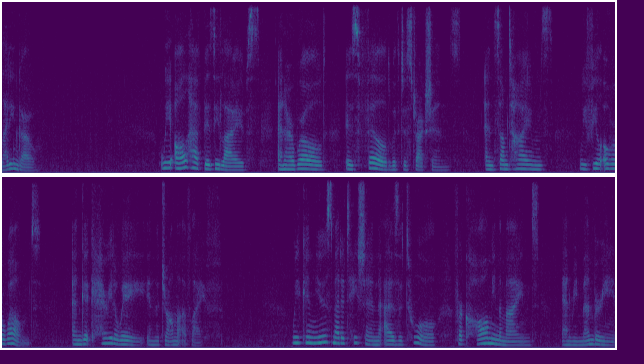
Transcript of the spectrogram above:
letting go. We all have busy lives, and our world is filled with distractions, and sometimes we feel overwhelmed and get carried away in the drama of life. We can use meditation as a tool for calming the mind and remembering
